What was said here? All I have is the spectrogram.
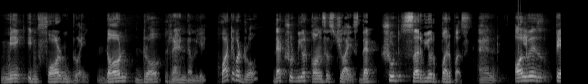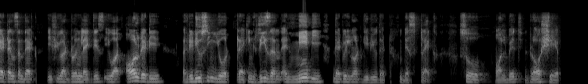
make informed drawing. Don't draw randomly. Whatever draw that should be your conscious choice. That should serve your purpose. And always pay attention that if you are drawing like this you are already reducing your tracking reason and maybe that will not give you that best track. So always draw shape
